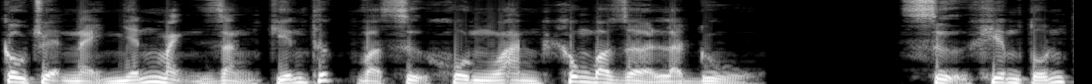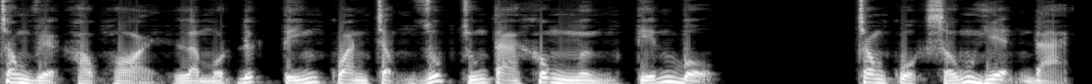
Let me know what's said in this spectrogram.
Câu chuyện này nhấn mạnh rằng kiến thức và sự khôn ngoan không bao giờ là đủ. Sự khiêm tốn trong việc học hỏi là một đức tính quan trọng giúp chúng ta không ngừng tiến bộ. Trong cuộc sống hiện đại,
